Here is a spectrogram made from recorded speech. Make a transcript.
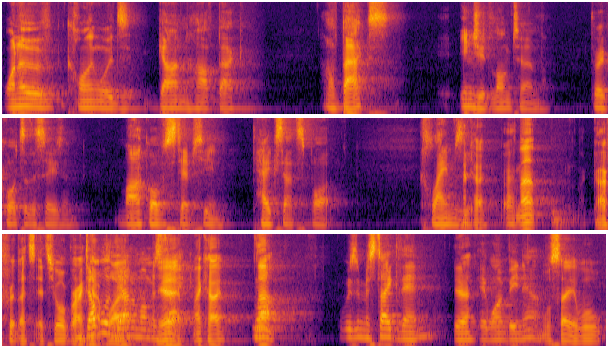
One of Collingwood's gun halfback, halfbacks, injured long term, three quarters of the season. Markov steps in, takes that spot, claims it. Okay, Uh, no, go for it. That's it's your breakout doubling player. down on my mistake. Yeah. Okay. Well, no, it was a mistake then. Yeah. It won't be now. we'll see. We'll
